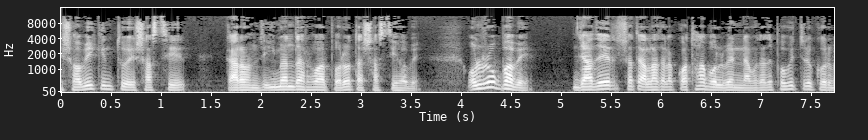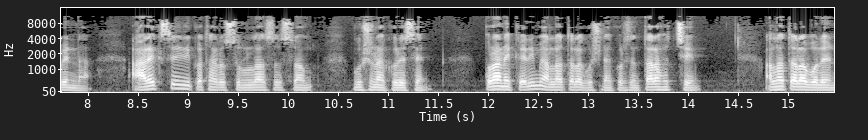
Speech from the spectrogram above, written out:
এসবই কিন্তু এ শাস্তির কারণ যে ইমানদার হওয়ার পরও তার শাস্তি হবে। অনুরূপভাবে যাদের সাথে আল্লাহ তালা কথা বলবেন না তাদের পবিত্র করবেন না, আরেক শ্রেণির কথা রসুল্লাহাম ঘোষণা করেছেন। কোরআনে করিমে আল্লাহ তালা ঘোষণা করেছেন, তারা হচ্ছে, আল্লাহ তালা বলেন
